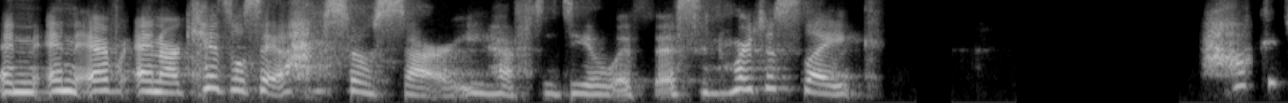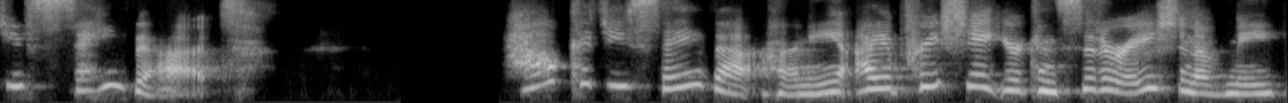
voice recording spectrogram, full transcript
And, and, every, and our kids will say, I'm so sorry you have to deal with this. And we're just like, how could you say that? How could you say that, honey? I appreciate your consideration of me,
